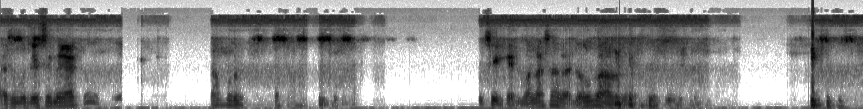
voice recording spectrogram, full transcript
Tak semua sisa neraka. Apa? Sisa kat malas lah tak ada orang.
